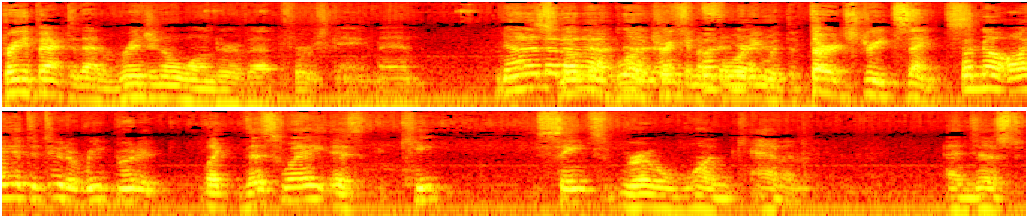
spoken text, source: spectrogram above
Bring it back to that original wonder of that first game, man. No, no, no, no, Smoking no, a blunt, no, drinking but- a forty no, with the Third Street Saints. But no, all you have to do to reboot it like this way is keep Saints Row One canon, and just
